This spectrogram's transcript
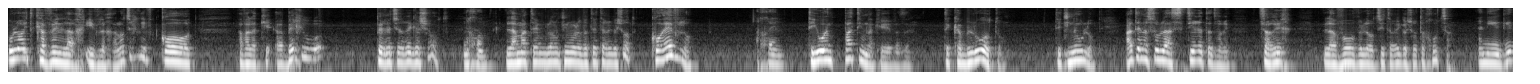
הוא לא התכוון להכאיב לך, לא צריך לבכות, אבל הבכי הוא פרץ של רגשות. נכון. למה אתם לא נותנים לו לבטא את הרגשות? כואב לו. אכן. תהיו אמפתיים לכאב הזה. תקבלו אותו. תיתנו לו. אל תנסו להסתיר את הדברים. צריך לבוא ולהוציא את הרגשות החוצה. אני אגיד,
